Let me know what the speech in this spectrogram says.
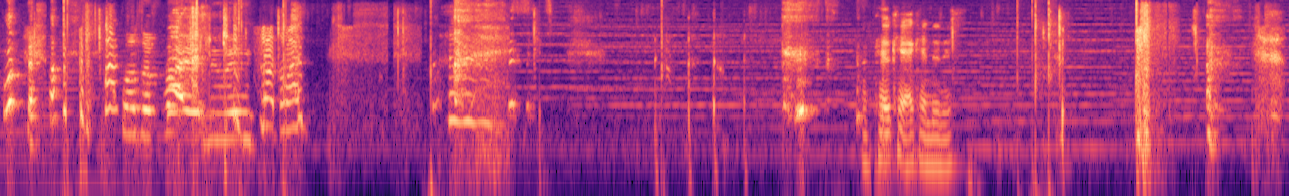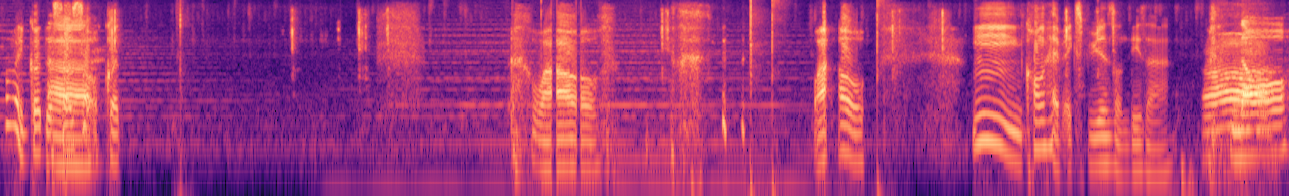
what the fuck? What the fuck are you doing? Not one. Okay, okay, I can do this. Oh my god, that sounds so Uh. awkward. Wow. wow. Hmm, Kong have experience on this ah. No.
